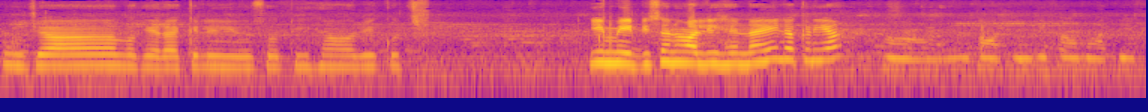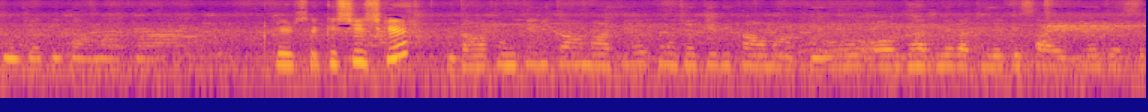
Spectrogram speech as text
पूजा वगैरह के लिए यूज़ होती है और ये कुछ, ये मेडिसन वाली है ना ये लकड़ियाँ? हाँ के काम आती है, पूजा के काम आती है। फिर से? किस चीज़ के? दातुन के भी काम आती है पूजा के भी काम आती है और घर में रखने के साइड में जैसे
